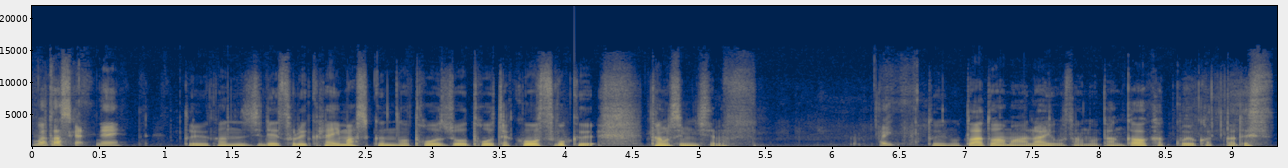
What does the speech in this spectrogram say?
まあ確かにね。という感じで、それくらいマッシュ君の登場、到着をすごく楽しみにしてます。はい。というのと、あとはまあ、ライオさんの短歌はかっこよかったです。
